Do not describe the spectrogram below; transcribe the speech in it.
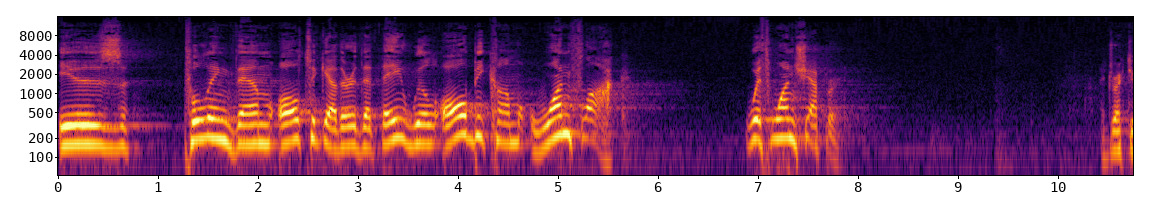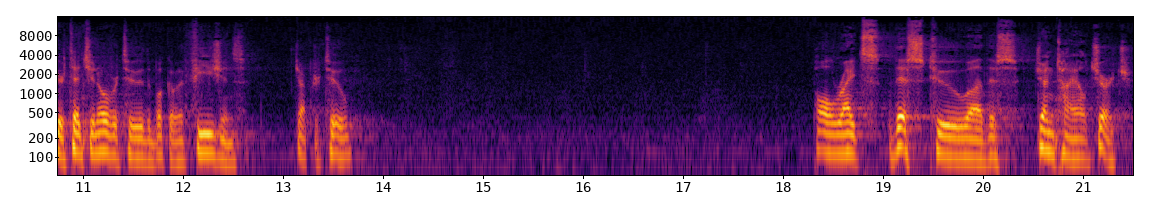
is pulling them all together that they will all become one flock with one shepherd. I direct your attention over to the book of Ephesians, chapter 2. Paul writes this to uh, this Gentile church.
